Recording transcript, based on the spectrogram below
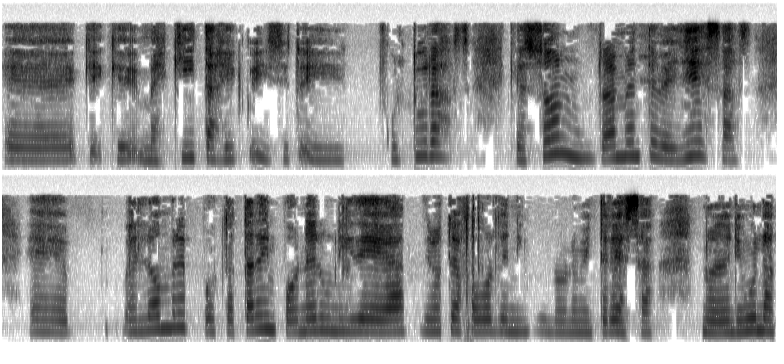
eh, que, mezquitas y, y, culturas que son realmente bellezas. Eh, el hombre por tratar de imponer una idea, yo no estoy a favor de ninguno, no me interesa, no de ninguna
